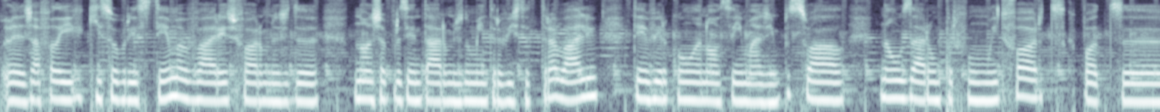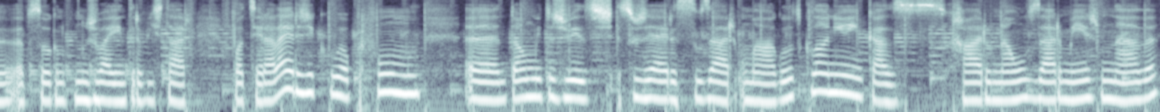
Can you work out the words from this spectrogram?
eh, já falei aqui sobre esse tema, várias formas de nós apresentarmos numa entrevista de trabalho. Tem a ver com a nossa imagem pessoal, não usar um perfume muito forte, que pode a pessoa que nos vai entrevistar pode ser alérgico ao perfume. Uh, então, muitas vezes sugere-se usar uma água de colónia, em caso raro, não usar mesmo nada,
